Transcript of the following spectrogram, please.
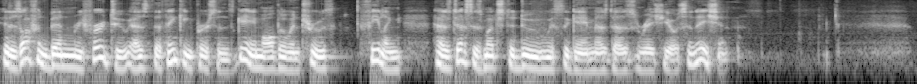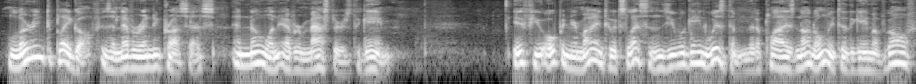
It has often been referred to as the thinking person's game, although in truth, feeling has just as much to do with the game as does ratiocination. Learning to play golf is a never ending process, and no one ever masters the game. If you open your mind to its lessons, you will gain wisdom that applies not only to the game of golf,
